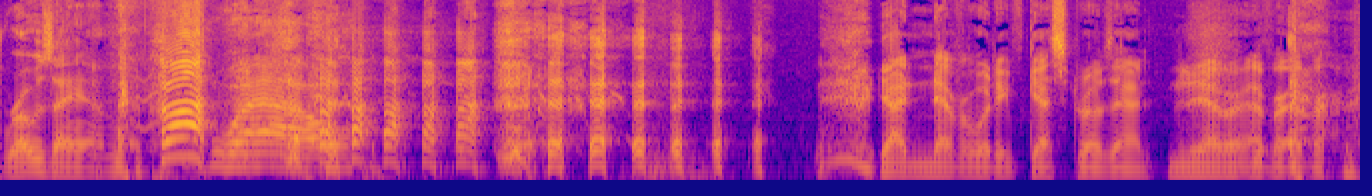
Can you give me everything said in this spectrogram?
Roseanne. Wow. Yeah, I never would have guessed Roseanne. Never, ever, ever.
